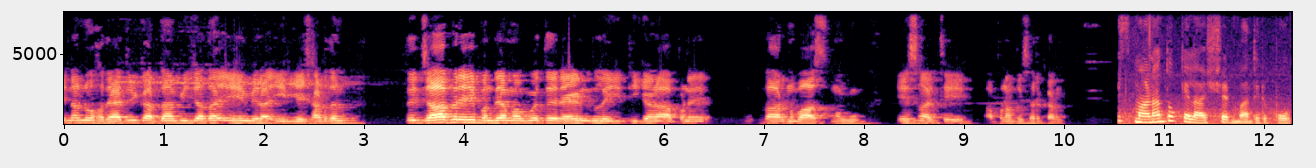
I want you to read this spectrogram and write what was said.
ਇਹਨਾਂ ਨੂੰ ਹਦਾਇਤ ਵੀ ਕਰਦਾ ਵੀ ਜਾਂ ਤਾਂ ਇਹ ਮੇਰਾ ਏਰੀਆ ਛੱਡ ਦੇਣ ਤੇ ਜਾਂ ਫਿਰ ਇਹ ਬੰਦਿਆਂ ਵਾਂਗੂ ਇੱਥੇ ਰਹਿਣ ਲਈ ਠੀਕ ਹੈ ਨਾ, ਆਪਣੇ ਸੁਧਾਰ ਨਿਵਾਸ ਵਾਂਗੂ ਇਸ ਨਾਲ ਇੱਥੇ ਆਪਣਾ ਬਸਰ ਕਰਨ। ਸਮਾਣਾ ਤੋਂ ਕੈਲਾਸ਼ ਸ਼ਰਮਾ ਦੀ ਰਿਪੋਰਟ।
